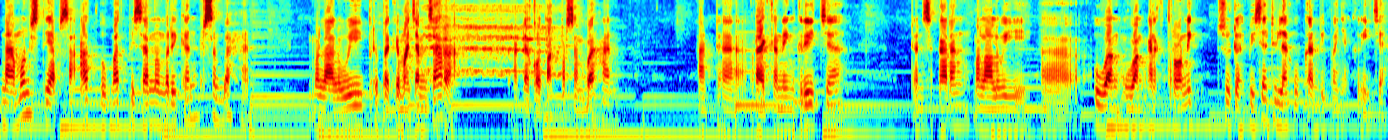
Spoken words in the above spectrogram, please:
Namun setiap saat umat bisa memberikan persembahan melalui berbagai macam cara. Ada kotak persembahan, ada rekening gereja, dan sekarang melalui eh, uang-uang uh, elektronik sudah bisa dilakukan di banyak gereja.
